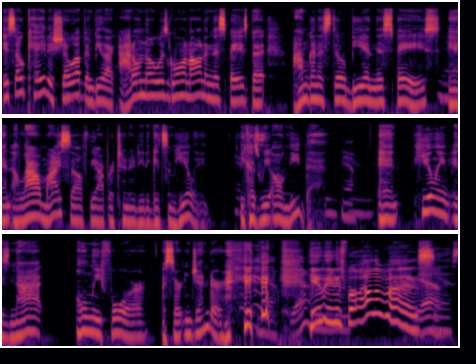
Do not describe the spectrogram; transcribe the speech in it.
It's okay to show up and be like, I don't know what's going on in this space, but I'm to still be in this space yeah. and allow myself the opportunity to get some healing yes. because we all need that. Yeah. And healing is not only for a certain gender. yeah. yeah. Healing is for all of us. Yeah. Yes.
